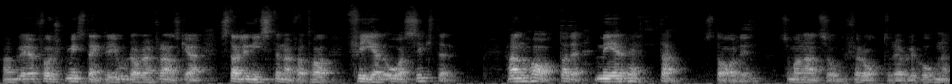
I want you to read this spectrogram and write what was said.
Han blev först misstänkliggjord av de franska stalinisterna för att ha fel åsikter. Han hatade, med rätta, Stalin, som han ansåg förrått revolutionen.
